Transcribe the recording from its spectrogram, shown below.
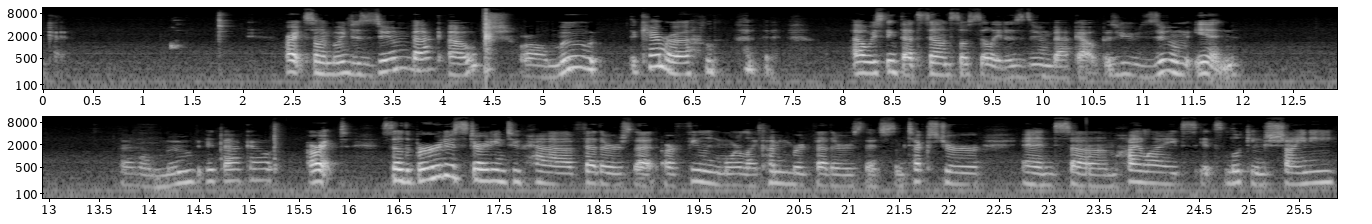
Okay. All right, so I'm going to zoom back out, or I'll move the camera. I always think that sounds so silly to zoom back out, because you zoom in. I will move it back out. All right, so the bird is starting to have feathers that are feeling more like hummingbird feathers. There's some texture, and some highlights. It's looking shiny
